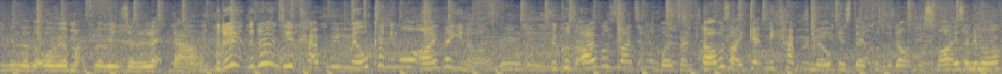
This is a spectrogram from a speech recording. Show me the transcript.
Even though the Oreo McFlurry is a letdown. They don't, they don't do Cadbury milk anymore either, you know. Really? Because I was like to my boyfriend, I was like, get me Cadbury milk instead because they don't do Smarties anymore.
